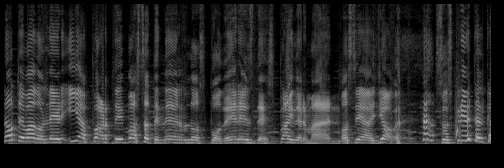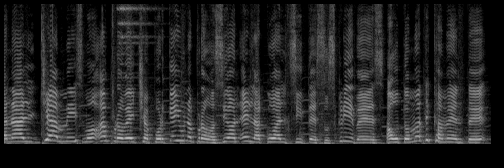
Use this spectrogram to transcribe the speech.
no te va a doler y aparte vas a tener los poderes de Spider-Man. O sea, yo... Suscríbete al canal ya mismo, aprovecha porque hay una promoción en la cual si te suscribes, automáticamente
